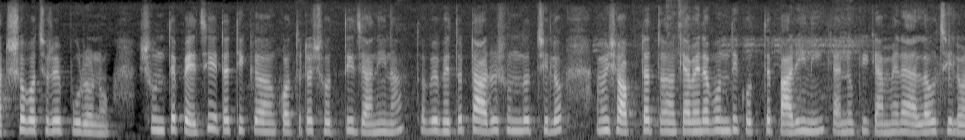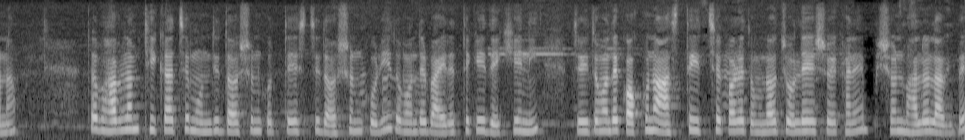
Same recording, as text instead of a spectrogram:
আটশো বছরের পুরনো। শুনতে পেয়েছি, এটা ঠিক কতটা সত্যি জানি না। তবে ভেতরটা আরও সুন্দর ছিল। আমি সবটা ক্যামেরাবন্দি করতে পারিনি, কেন কি ক্যামেরা অ্যালাউ ছিল না। তো ভাবলাম ঠিক আছে, মন্দির দর্শন করতে এসেছি, দর্শন করি। তোমাদের বাইরের থেকেই দেখিয়ে নিই। যদি তোমাদের কখনো আসতে ইচ্ছে করে, তোমরাও চলে এসো এখানে, ভীষণ ভালো লাগবে।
